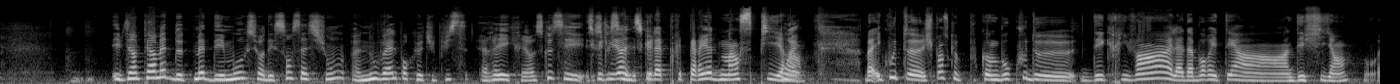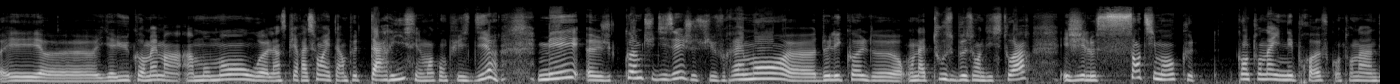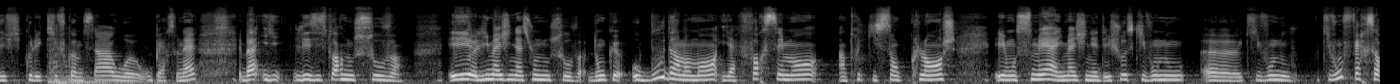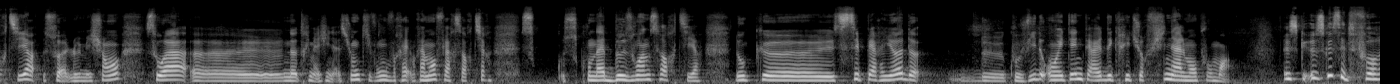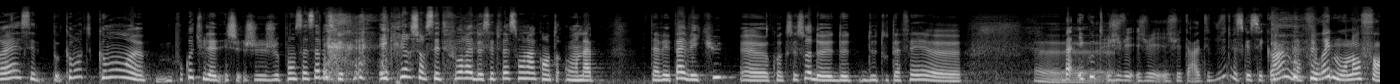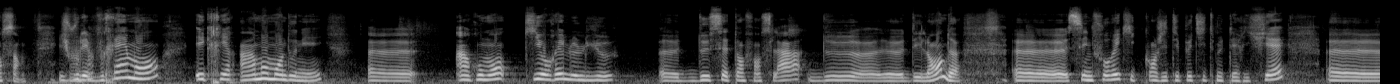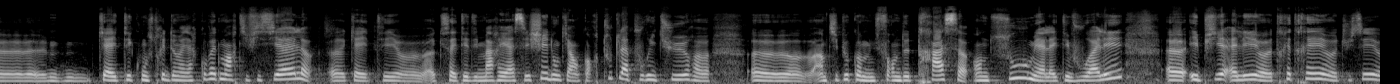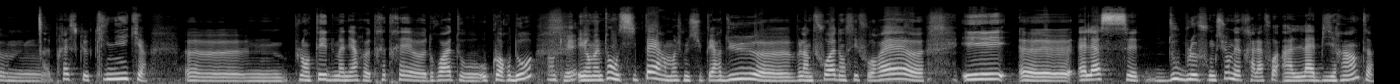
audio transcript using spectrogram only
eh bien, permettent de te mettre des mots sur des sensations euh, nouvelles pour que tu puisses réécrire Est-ce que c'est... Est-ce que, la période m'inspire Ouais. Bah écoute, euh, je pense que comme beaucoup de d'écrivains, elle a d'abord été un, un défi. Hein. Et euh, il y a eu quand même un, un moment où euh, l'inspiration a été un peu tarie, c'est le moins qu'on puisse dire. Mais je- comme tu disais, je suis vraiment de l'école de on a tous besoin d'histoire. Et j'ai le sentiment que quand on a une épreuve, quand on a un défi collectif comme ça ou, euh, personnel, eh ben, les histoires nous sauvent et euh, l'imagination nous sauve. Donc, euh, au bout d'un moment, il y a forcément un truc qui s'enclenche et on se met à imaginer des choses qui vont nous, qui vont nous qui vont faire sortir soit le méchant, soit notre imagination, qui vont vra- vraiment faire sortir ce, qu'on a besoin de sortir. Donc ces périodes de Covid ont été une période d'écriture finalement pour moi. Est-ce que, cette forêt, c'est, comment, comment, euh, pourquoi tu l'as, je, pense à ça parce que écrire sur cette forêt de cette façon-là, quand on a, t'avais pas vécu euh, quoi que ce soit de, de, de tout à fait. euh, Bah écoute, je vais, je vais, je vais t'arrêter tout de suite parce que c'est quand même la forêt de mon enfance. hein. Je voulais vraiment écrire à un moment donné un roman qui aurait le lieu de cette enfance-là, de euh, des Landes. Euh, c'est une forêt qui, quand j'étais petite, me terrifiait, euh, qui a été construite de manière complètement artificielle, euh, qui a été, euh, ça a été des marais asséchés, donc il y a encore toute la pourriture, euh, euh, un petit peu comme une forme de trace en dessous, mais elle a été voilée. Euh, et puis elle est euh, très très, euh, tu sais, euh, presque clinique, euh, plantée de manière très très euh, droite au, au cordeau. Et en même temps, on s'y perd. Moi, je me suis perdue euh, plein de fois dans ces forêts. Euh, et euh, elle a cette double fonction d'être à la fois un labyrinthe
